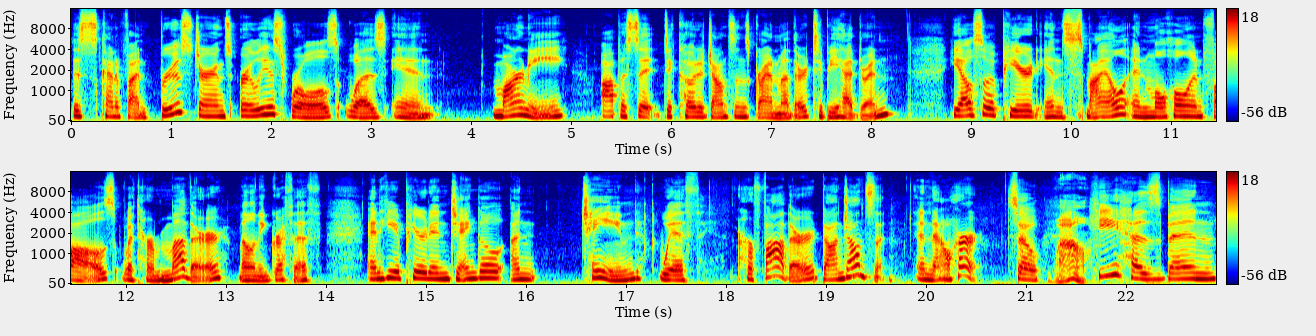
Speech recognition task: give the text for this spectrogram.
this is kind of fun. Bruce Dern's earliest roles was in Marnie opposite Dakota Johnson's grandmother, Tippi Hedren. He also appeared in Smile and Mulholland Falls with her mother, Melanie Griffith, and he appeared in Django Unchained with her father, Don Johnson, and now her. So Wow. he has been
